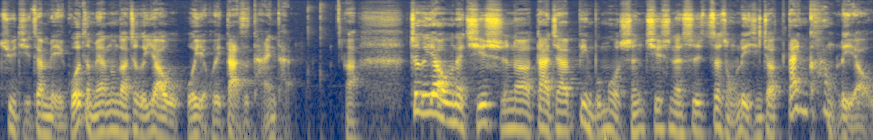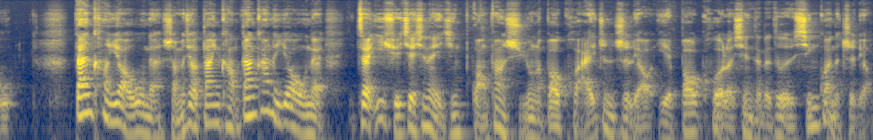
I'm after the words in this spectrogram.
具体在美国怎么样弄到这个药物，我也会大致谈一谈啊。这个药物呢，其实呢大家并不陌生，其实呢是这种类型叫单抗类药物。单抗药物呢？什么叫单抗？单抗的药物呢，在医学界现在已经广泛使用了，包括癌症治疗，也包括了现在的这个新冠的治疗。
